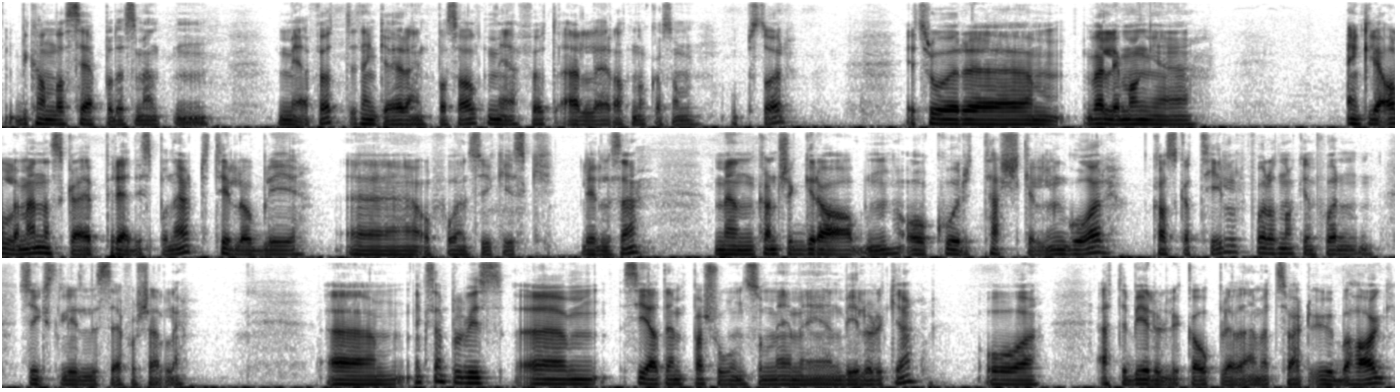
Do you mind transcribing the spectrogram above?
vi kan da se på det som enten medfødt, jeg tenker rent basalt, medfødt eller at noe som oppstår. Jeg tror veldig mange, egentlig alle mennesker, er predisponert til å bli å få en psykisk lidelse. Men kanskje graden og hvor terskelen går, hva skal til for at noen får en psykisk lidelse, er forskjellig. Um, eksempelvis um, si at en person som er med i en bilulykke, og etter bilulykka opplever de et svært ubehag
